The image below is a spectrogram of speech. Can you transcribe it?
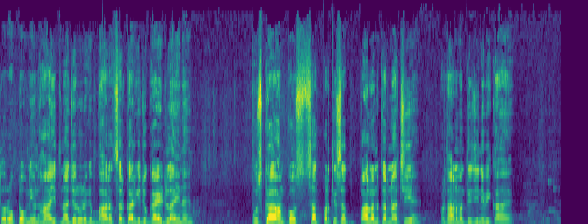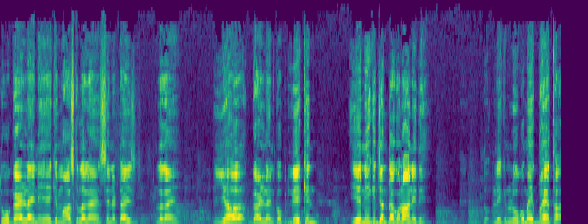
तो रोक टोक नहीं हाँ इतना ज़रूर है कि भारत सरकार की जो गाइडलाइन है उसका हमको शत प्रतिशत पालन करना चाहिए। प्रधानमंत्री जी ने भी कहा है। तो गाइडलाइन ये है कि मास्क लगाएँ सैनिटाइज लगाएँ, यह गाइडलाइन का लेकिन ये नहीं कि जनता को नहाने दें। तो लेकिन लोगों में एक भय था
